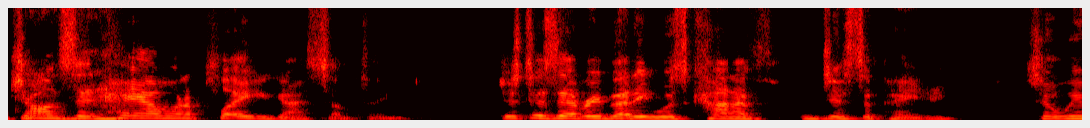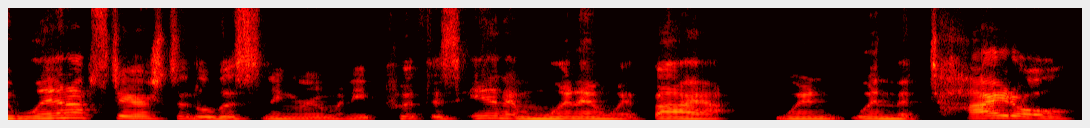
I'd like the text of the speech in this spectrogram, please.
Jon said, hey, I want to play you guys something just as everybody was kind of dissipating. So we went upstairs to the listening room and he put this in and when I went by, when when the title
